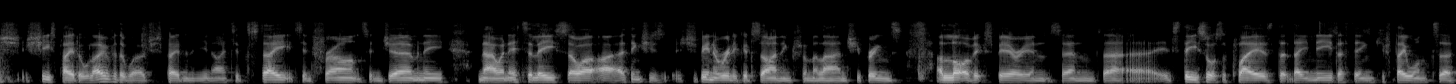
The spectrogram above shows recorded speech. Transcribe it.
she's played all over the world. She's played in the United States, in France, in Germany, now in Italy. So I, I think she's she's been a really good signing for Milan. She brings a lot of experience, and uh, it's these sorts of players that they need. I think if they want to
